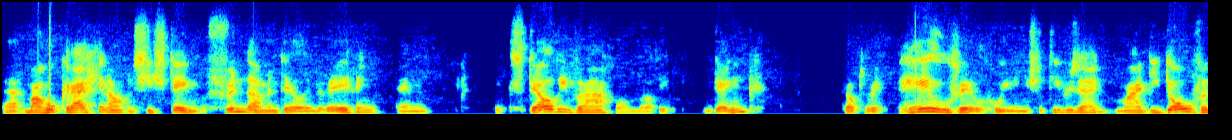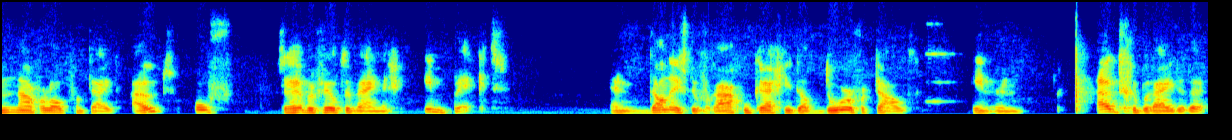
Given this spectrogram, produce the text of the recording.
Uh, maar hoe krijg je nou een systeem fundamenteel in beweging? En ik stel die vraag omdat ik denk dat we heel veel goede initiatieven zijn, maar die doven na verloop van tijd uit of ze hebben veel te weinig impact. En dan is de vraag, hoe krijg je dat doorvertaald in een uitgebreidere,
